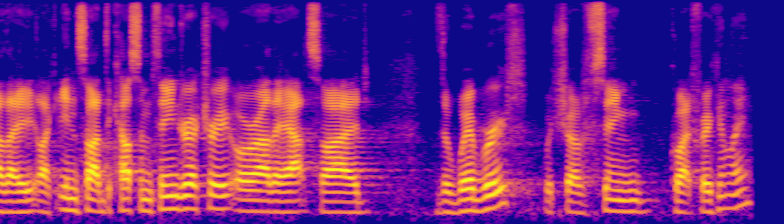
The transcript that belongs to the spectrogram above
are they like inside the custom theme directory or are they outside the web root, which I've seen quite frequently.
